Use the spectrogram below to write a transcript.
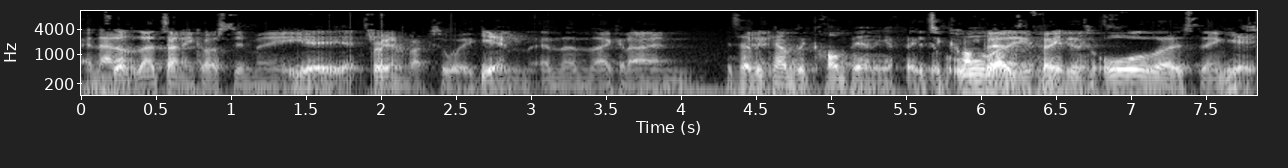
And that, So- that's only costing me Yeah, yeah. 300 bucks a week. Yeah. And, and then they can own. so it yeah, becomes a compounding effect. it's a compounding effect. It's all of those things. Yeah,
